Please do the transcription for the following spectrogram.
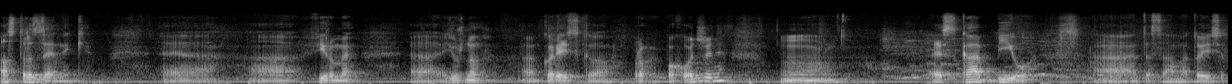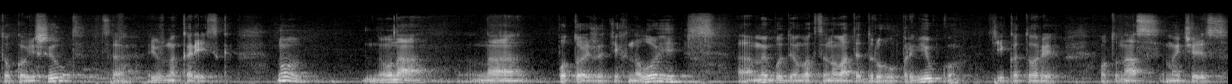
AstraZeneca е, фірми е, южнокорейського походження СК Біо. Те саме, тобто то Covishield, це южнокорейська. Ну, вона на, по той же технології. Е, Ми будемо вакцинувати другу прививку, ті, які от у нас ми через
